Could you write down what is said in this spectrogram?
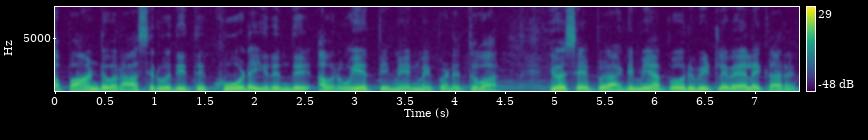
அப்போ ஆண்டவர் ஆசிர்வதித்து கூட இருந்து அவர் உயர்த்தி மேன்மைப்படுத்துவார். யோசிப்பு அடிமையாக போய் ஒரு வீட்டில் வேலைக்காரன்.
